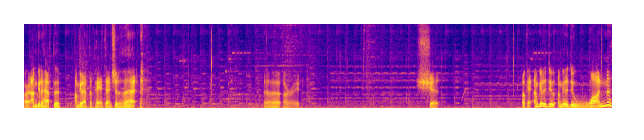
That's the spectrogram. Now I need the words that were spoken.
All right, I'm gonna have to I'm gonna have to pay attention to that. Uh, all right. Shit. Okay, I'm gonna do I'm gonna do one,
